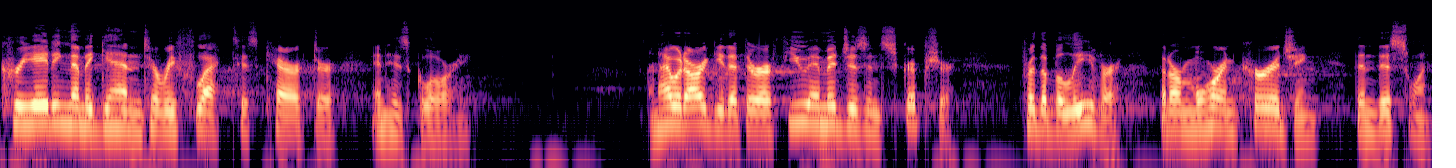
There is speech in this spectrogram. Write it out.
creating them again to reflect his character and his glory. And I would argue that there are few images in Scripture for the believer that are more encouraging than this one.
